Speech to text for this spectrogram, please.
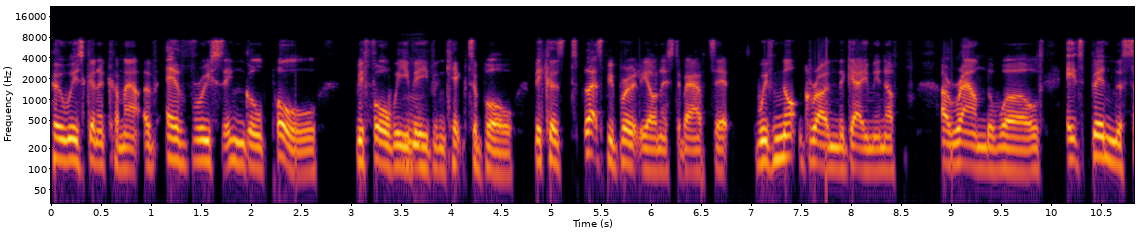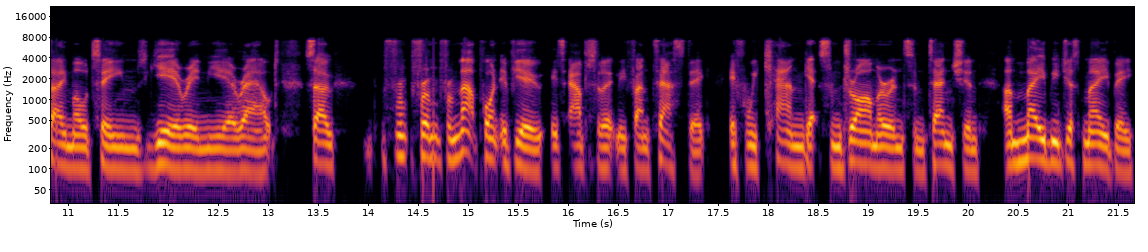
who is going to come out of every single pool before we've mm. even kicked a ball. Because let's be brutally honest about it, we've not grown the game enough around the world. It's been the same old teams year in, year out. So from from from that point of view, it's absolutely fantastic if we can get some drama and some tension, and maybe just maybe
